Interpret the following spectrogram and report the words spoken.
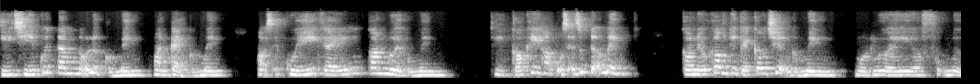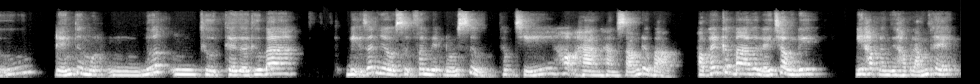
ý chí quyết tâm nỗ lực của mình hoàn cảnh của mình. Họ sẽ quý cái con người của mình. Thì có khi họ cũng sẽ giúp đỡ mình còn nếu không thì cái câu chuyện của mình một người phụ nữ đến từ một nước thứ thế giới thứ ba bị rất nhiều sự phân biệt đối xử thậm chí họ hàng hàng xóm đều bảo học hết cấp 3 rồi lấy chồng đi đi học làm gì học lắm thế.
